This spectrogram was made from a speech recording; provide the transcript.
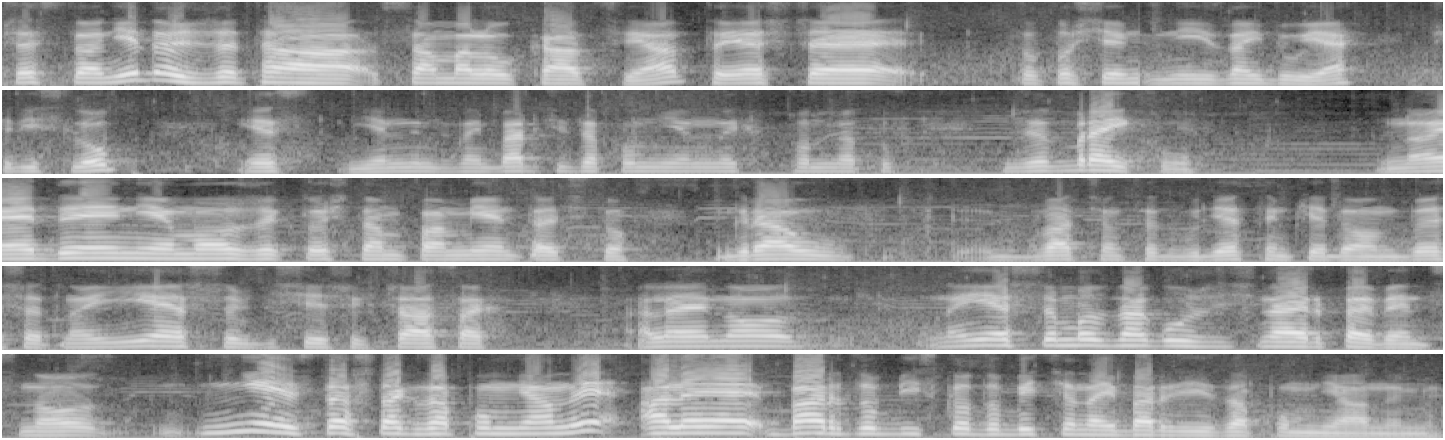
Przez to nie dość, że ta sama lokacja, to jeszcze to, co się w niej znajduje, czyli słup, jest jednym z najbardziej zapomnianych podmiotów Jailbreaku. No jedynie może ktoś tam pamiętać, to grał w- w 2020, kiedy on wyszedł, no i jeszcze w dzisiejszych czasach, ale no, no jeszcze można go użyć na RP, więc no nie jest aż tak zapomniany, ale bardzo blisko do bycia najbardziej zapomnianym.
